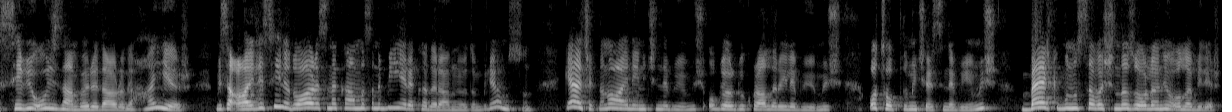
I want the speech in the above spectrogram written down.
seviyor o yüzden böyle davranıyor. Hayır. Mesela ailesiyle doğa arasında kalmasını bir yere kadar anlıyordum biliyor musun? Gerçekten o ailenin içinde büyümüş, o görgü kurallarıyla büyümüş, o toplum içerisinde büyümüş. Belki bunun savaşında zorlanıyor olabilir.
